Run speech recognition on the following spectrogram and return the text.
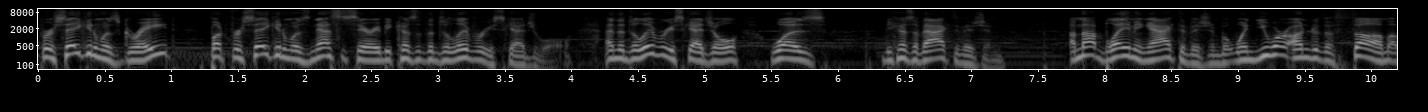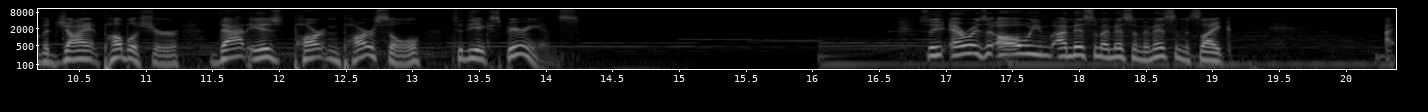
Forsaken was great, but Forsaken was necessary because of the delivery schedule. And the delivery schedule was because of Activision. I'm not blaming Activision, but when you are under the thumb of a giant publisher, that is part and parcel to the experience. So everyone's like, oh, we, I miss him, I miss him, I miss him. It's like, I,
